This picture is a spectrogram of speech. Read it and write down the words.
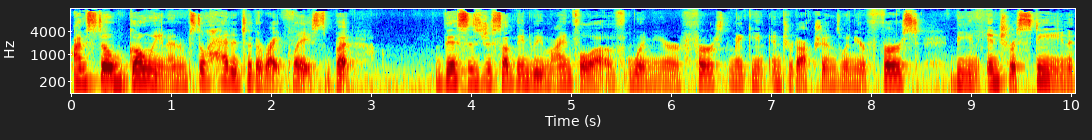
I'm still going and I'm still headed to the right place. But this is just something to be mindful of when you're first making introductions, when you're first being interesting.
